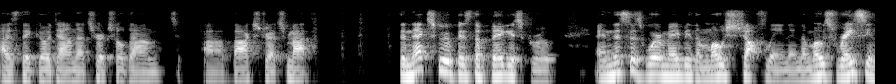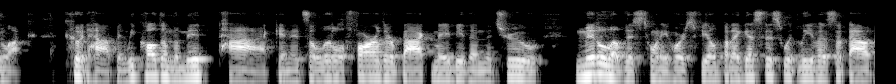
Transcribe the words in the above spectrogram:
as they go down that churchill down uh, backstretch matt the next group is the biggest group and this is where maybe the most shuffling and the most racing luck could happen. We call them the mid pack, and it's a little farther back maybe than the true middle of this 20 horse field. But I guess this would leave us about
